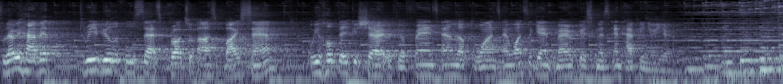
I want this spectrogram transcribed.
So there we have it, three beautiful sets brought to us by Sam. We hope that you could share it with your friends and loved ones. And once again, Merry Christmas and Happy New Year.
